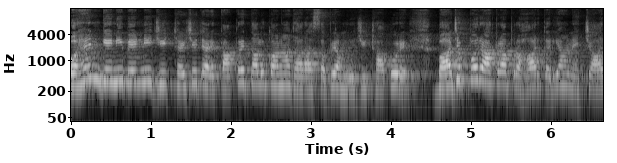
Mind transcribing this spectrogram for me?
બહેન ગેનીબેનની જીત થઈ છે ત્યારે કાંકરેજ તાલુકાના ધારાસભ્ય અમૃતજી ઠાકોરે ભાજપ પર આકરા પ્રહાર કર્યા અને ચાર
